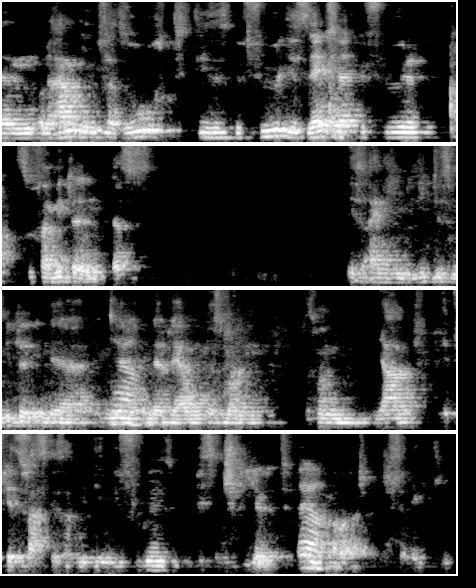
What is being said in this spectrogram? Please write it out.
ähm, und haben ihnen versucht, dieses Gefühl, dieses Selbstwertgefühl zu vermitteln. Das ist eigentlich ein beliebtes Mittel in der, in, ja. in der Werbung, dass man, dass man, ja, ich hätte jetzt fast gesagt, mit den Gefühlen so ein bisschen spielt. Ja. Aber das ist ja legitim.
